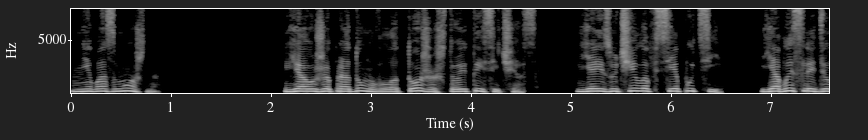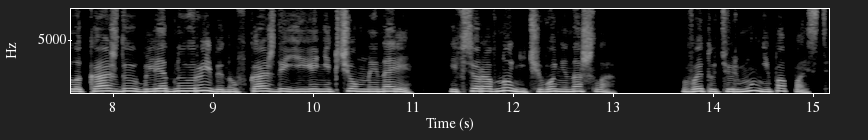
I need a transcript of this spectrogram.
невозможно. Я уже продумывала то же, что и ты сейчас. Я изучила все пути, я выследила каждую бледную рыбину в каждой ее никчемной норе и все равно ничего не нашла. В эту тюрьму не попасть.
